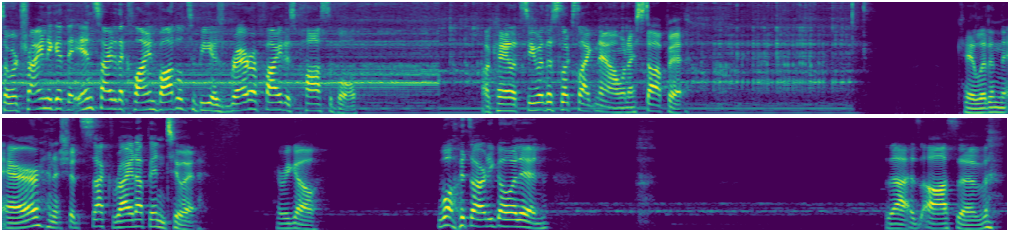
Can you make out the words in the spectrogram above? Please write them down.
So we're trying to get the inside of the Klein bottle to be as rarefied as possible. Okay, let's see what this looks like now when I stop it. Okay, let in the air and it should suck right up into it. Here we go. Whoa, it's already going in. That is awesome.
